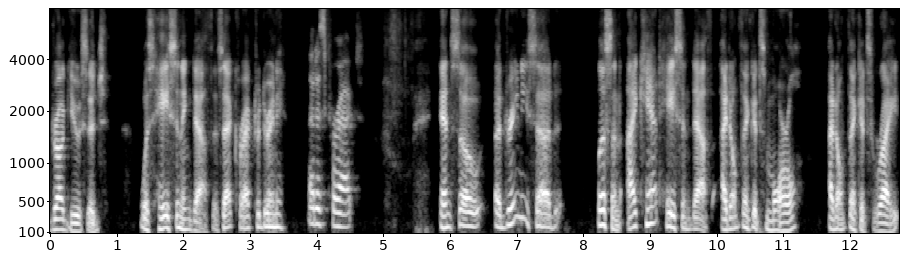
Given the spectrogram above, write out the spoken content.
drug usage was hastening death. Is that correct, Adrini? That is correct. And so Adrini said, Listen, I can't hasten death. I don't think it's moral. I don't think it's right.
